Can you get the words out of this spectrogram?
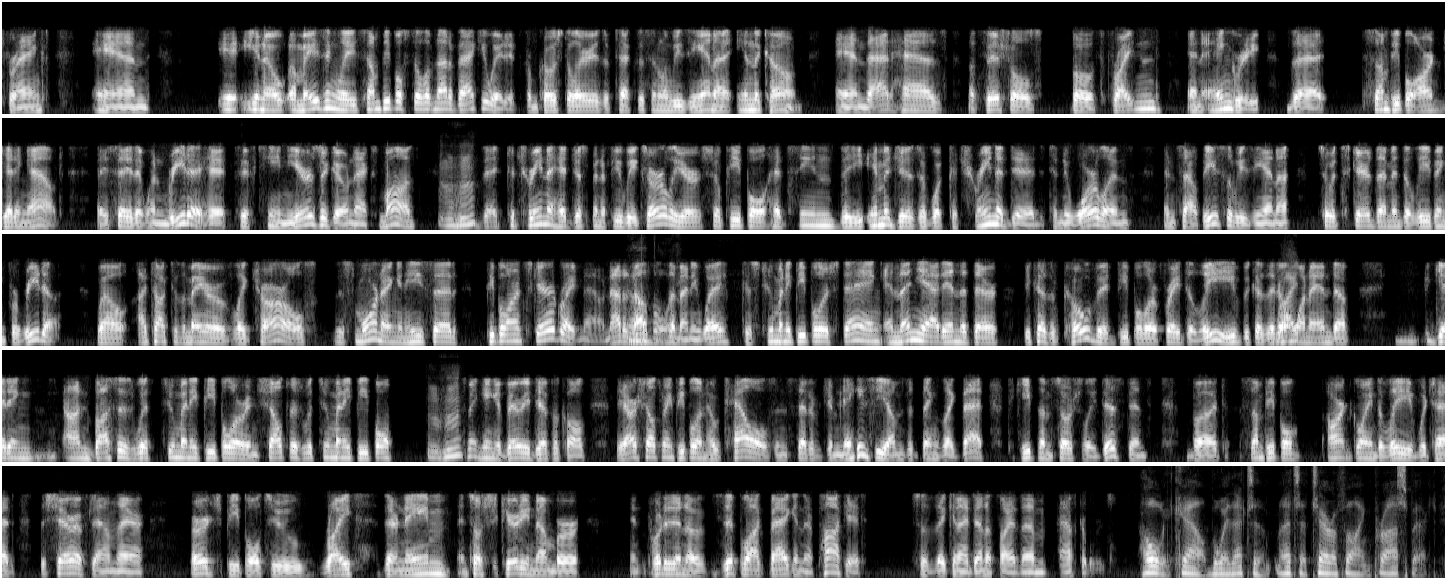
strength. And it, you know, amazingly, some people still have not evacuated from coastal areas of Texas and Louisiana in the cone. And that has officials both frightened and angry that some people aren't getting out. They say that when Rita hit 15 years ago next month, mm-hmm. that Katrina had just been a few weeks earlier, so people had seen the images of what Katrina did to New Orleans and southeast Louisiana, so it scared them into leaving for Rita. Well, I talked to the mayor of Lake Charles this morning, and he said people aren't scared right now. Not oh, enough oh, of them anyway, because too many people are staying. And then you add in that they're because of COVID, people are afraid to leave because they don't right. want to end up getting on buses with too many people or in shelters with too many people. Mm-hmm. It's making it very difficult. They are sheltering people in hotels instead of gymnasiums and things like that to keep them socially distanced. But some people aren't going to leave, which had the sheriff down there urge people to write their name and social security number and put it in a Ziploc bag in their pocket so that they can identify them afterwards. Holy cow, boy, that's a that's a terrifying prospect.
